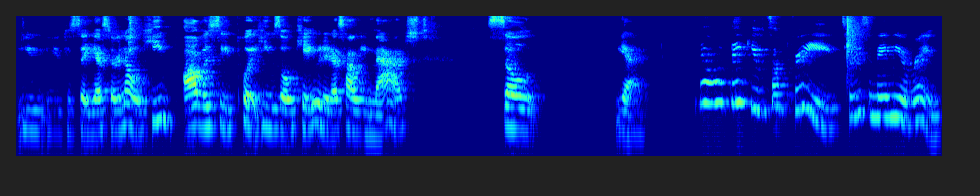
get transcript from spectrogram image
you you can say yes or no. He obviously put he was okay with it. That's how he matched. So, yeah. Yeah, well, thank you. It's so pretty. Teresa made me a ring.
